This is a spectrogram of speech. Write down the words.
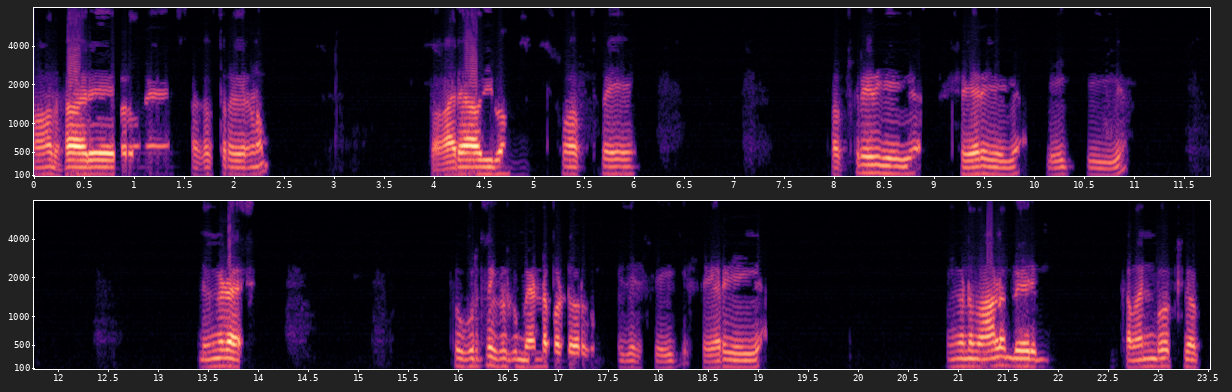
ആധാരേ പ്രമേ സഹസ്രകരണം. താരാധിപം സ്വാശ്രേ സബ്സ്ക്രൈബ് ചെയ്യുക ഷെയർ ചെയ്യുക ലൈക്ക് ചെയ്യുക. നിങ്ങളുടെ സുഹൃത്തുക്കൾക്കും വേണ്ടപ്പെട്ടവർക്കും ഇത് ഷെയർ ചെയ്യുക. നിങ്ങളുടെ നാളും പേരും കമന്റ് ബോക്സിലൊക്കെ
